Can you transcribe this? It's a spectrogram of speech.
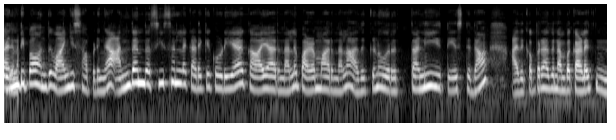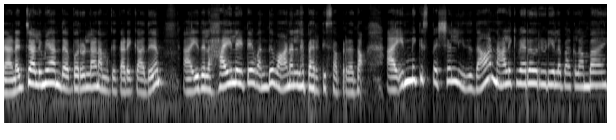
கண்டிப்பாக வந்து வாங்கி சாப்பிடுங்க. அந்தந்த சீசனில் கிடைக்கக்கூடிய காயாக இருந்தாலும் பழமாக இருந்தாலும் அதுக்குன்னு ஒரு தனி டேஸ்ட்டு தான். அதுக்கப்புறம் அது நம்ம கலை நினச்சாலுமே அந்த பொருள்லாம் நமக்கு கிடைக்காது. இதில் ஹைலைட்டே வந்து வானலில் பரட்டி சாப்பிட்றது தான் இன்றைக்கி ஸ்பெஷல் இதுதான். நாளைக்கு வேறு ஒரு வீடியோவில் பார்க்கலாம். பாய்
